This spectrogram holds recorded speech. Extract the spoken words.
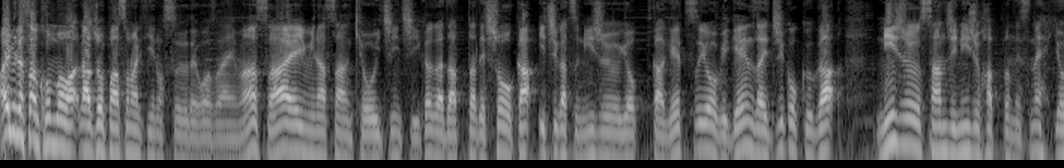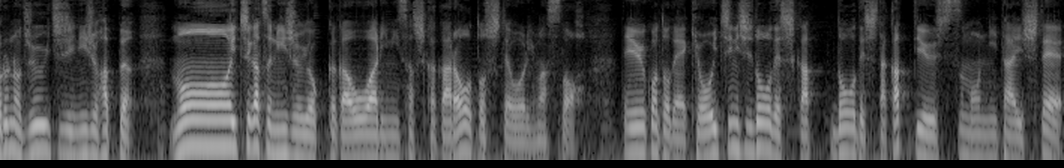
はい、皆さんこんばんは。ラジオパーソナリティのスーでございます。はい、皆さん今日一日いかがだったでしょうか ?1 月24日月曜日、現在時刻が23時28分ですね。夜の11時28分。もう1月24日が終わりに差し掛かろうとしておりますと。っていうことで、今日一日どうでしか、どうでしたかっていう質問に対して、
